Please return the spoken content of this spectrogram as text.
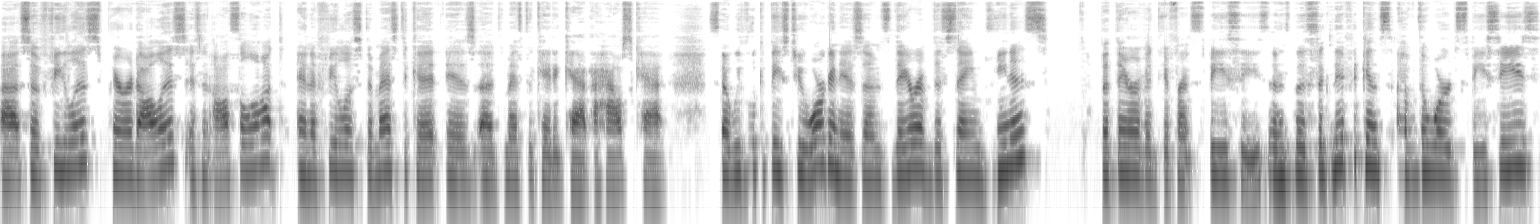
Uh, so Felis pardalis is an ocelot, and a Felis domesticate is a domesticated cat, a house cat. So we look at these two organisms, they're of the same genus, but they're of a different species. And the significance of the word species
